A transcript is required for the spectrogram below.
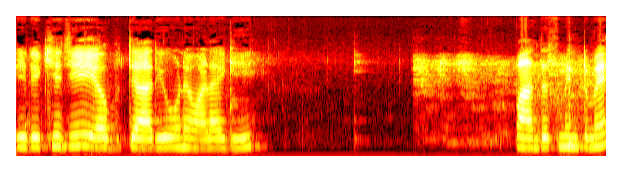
ये देखिए जी, अब तैयारी होने वाला है घी। पाँच दस मिनट में।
